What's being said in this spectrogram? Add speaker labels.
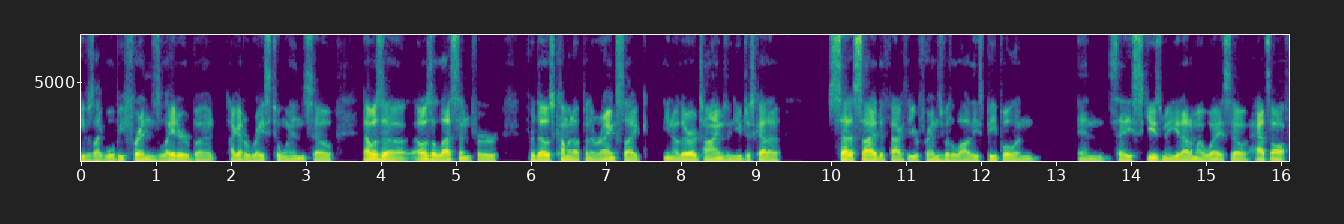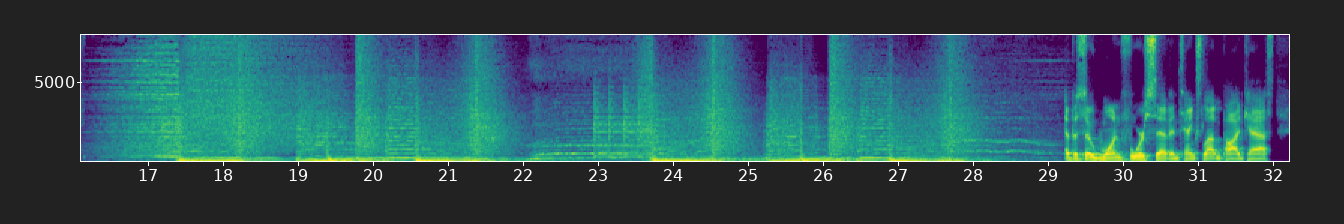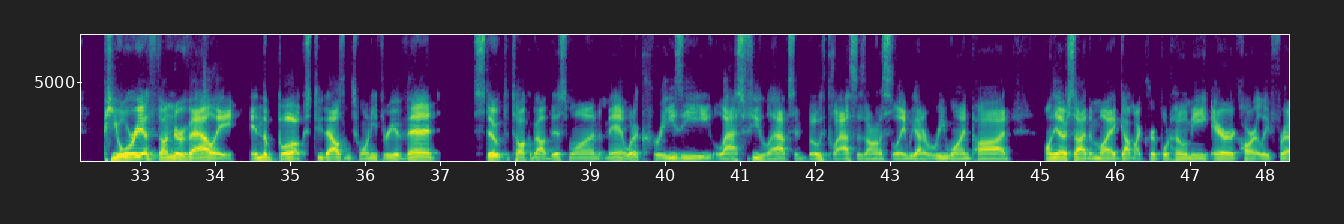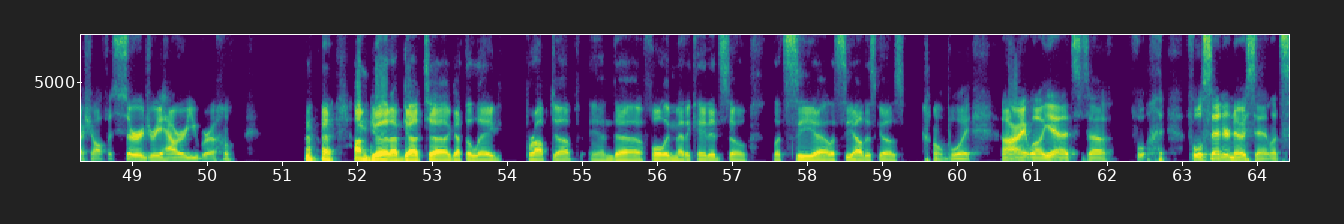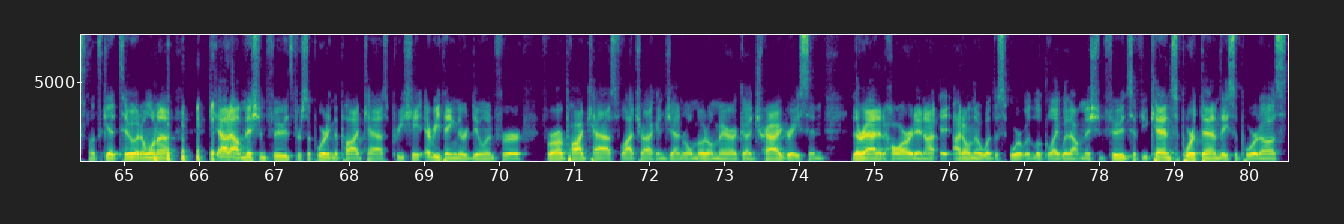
Speaker 1: he was like, "We'll be friends later, but I got a race to win." So that was a that was a lesson for for those coming up in the ranks. Like you know, there are times when you've just got to set aside the fact that you're friends with a lot of these people and and say, "Excuse me, get out of my way." So hats off.
Speaker 2: Episode 147 Tank Slapping Podcast, Peoria Thunder Valley in the books, 2023 event. Stoked to talk about this one. Man, what a crazy last few laps in both classes, honestly. We got a rewind pod on the other side of the mic. Got my crippled homie, Erik Hartley, fresh off of surgery. How are you, bro?
Speaker 1: I'm good. I've got uh, got the leg propped up and uh, fully medicated. So let's see uh, let's see how this goes.
Speaker 2: Oh boy. All right. Well, yeah, it's uh full full send or no send. Let's let's get to it. I want to shout out Mission Foods for supporting the podcast. Appreciate everything they're doing for for our podcast, flat track in general, MotoAmerica, drag racing. They're at it hard, and I I don't know what the sport would look like without Mission Foods. So If you can support them, they support us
